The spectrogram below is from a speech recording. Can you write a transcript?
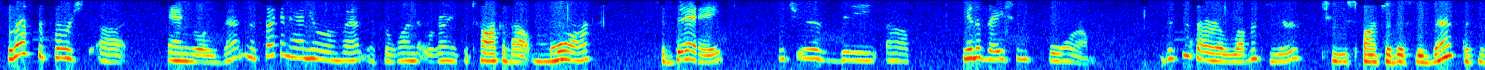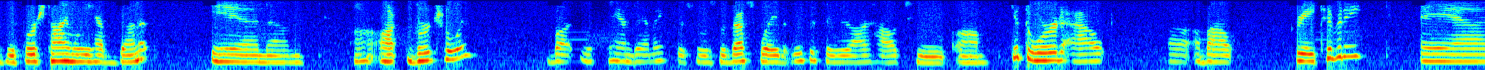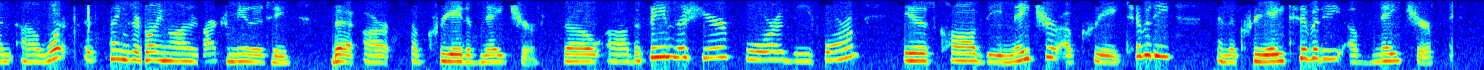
So that's the first uh, annual event. And the second annual event is the one that we're going to talk about more today, which is the uh, Innovation Forum. This is our 11th year to sponsor this event. This is the first time we have done it in um, uh, virtually, but with the pandemic, this was the best way that we could figure out how to um, get the word out uh, about creativity and uh, what things are going on in our community that are of creative nature. So uh, the theme this year for the forum is called The Nature of Creativity and the Creativity of Nature.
